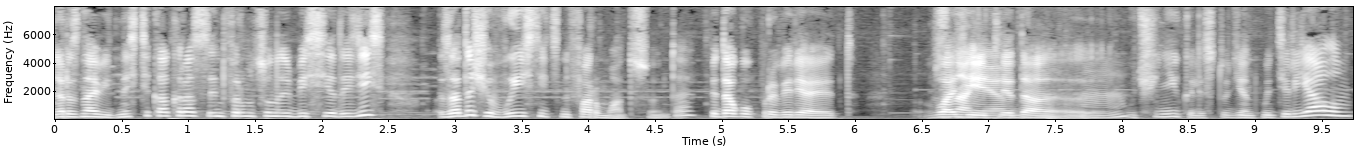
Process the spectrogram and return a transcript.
разновидности как раз информационной беседы. Здесь задача выяснить информацию. Да? Педагог проверяет, владеет Знания. ли да, Мгм. ученик или студент материалом,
